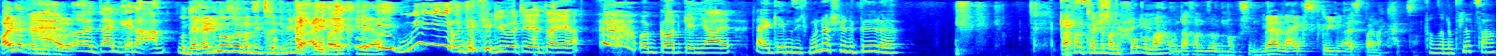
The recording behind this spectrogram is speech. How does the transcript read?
Heute renn ich los. Und dann geht er ab. Und der rennt nur so über die Tribüne einmal quer. Hui, und die Security hinterher. Oh Gott, genial. Da ergeben sich wunderschöne Bilder. Davon könnte man ein. Foto machen und davon würden wir bestimmt mehr Likes kriegen als bei einer Katze. Von so einem Flitzer.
